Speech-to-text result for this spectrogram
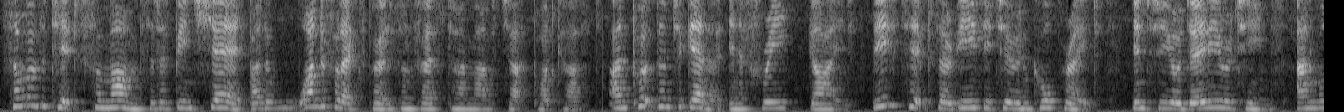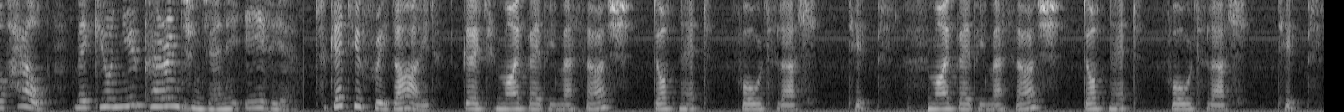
some of the tips for mums that have been shared by the wonderful experts on First Time Mums Chat podcast and put them together in a free guide. These tips are easy to incorporate into your daily routines and will help make your new parenting journey easier. To get your free guide, go to mybabymassage.net forward slash tips. mybabymassage.net forward slash tips.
